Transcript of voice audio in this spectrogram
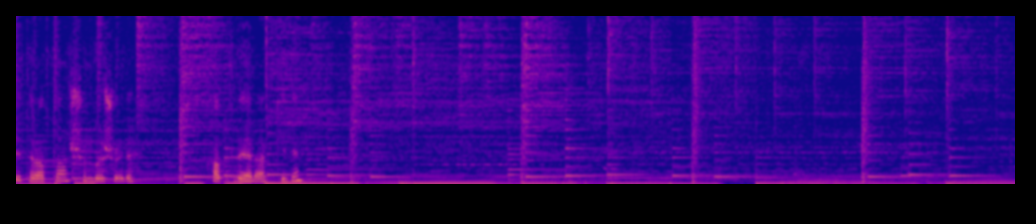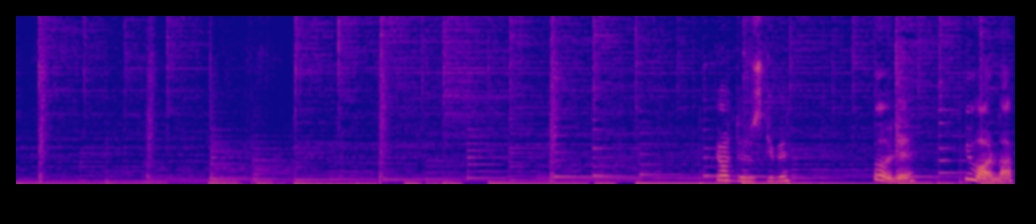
Bir taraftan şunu da şöyle katlayarak gidin. Gördüğünüz gibi böyle yuvarlak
